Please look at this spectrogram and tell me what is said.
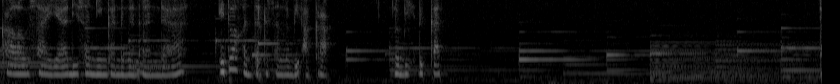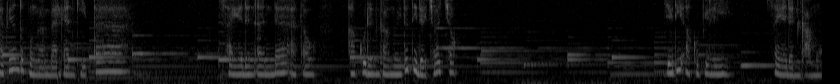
Kalau saya disandingkan dengan Anda, itu akan terkesan lebih akrab, lebih dekat. Tapi untuk menggambarkan kita, saya dan Anda atau aku dan kamu itu tidak cocok. Jadi aku pilih saya dan kamu.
